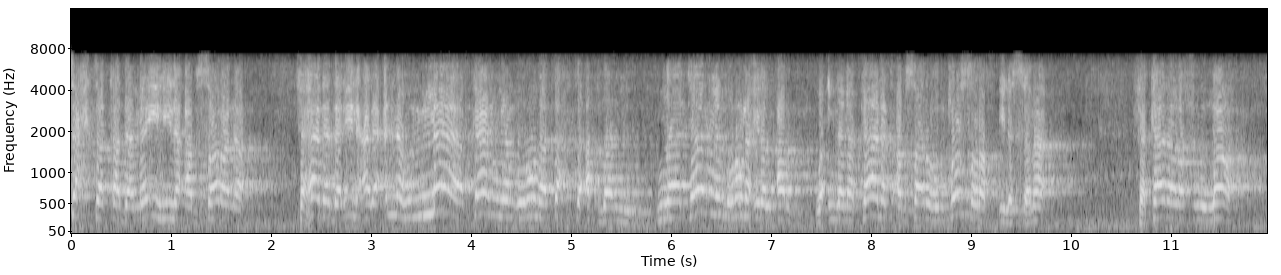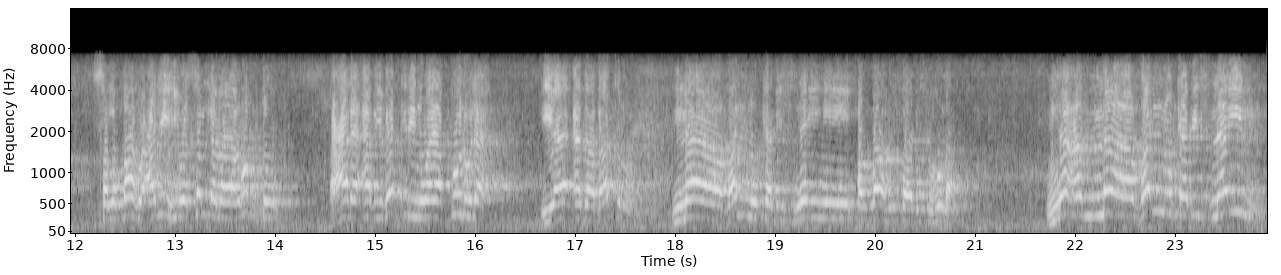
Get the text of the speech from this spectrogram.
تحت قدميه لأبصرنا فهذا دليل على أنهم ما كانوا ينظرون تحت أقدامهم ما كانوا ينظرون إلى الأرض وإنما كانت أبصارهم تصرف إلى السماء. فكان رسول الله صلى الله عليه وسلم يرد على أبي بكر ويقول له يا أبا بكر ما ظنك باثنين الله ثالثهما؟ نعم ما ظنك باثنين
